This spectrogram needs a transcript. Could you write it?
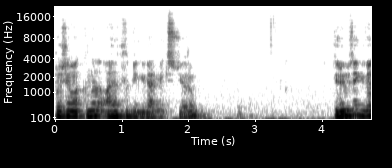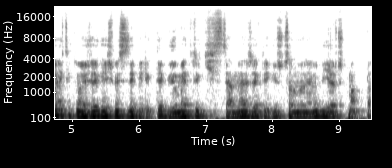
projem hakkında ayrıntılı bilgi vermek istiyorum. Günümüzde güvenlik teknolojileri gelişmesiyle birlikte biyometrik sistemler özellikle yüz tanıma önemli bir yer tutmakta.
